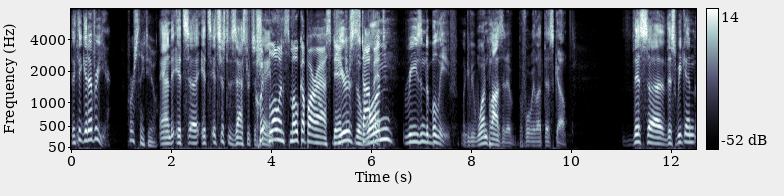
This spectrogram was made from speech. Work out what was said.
They think it every year, of course they do. and it's uh, it's it's just a disaster. It's a Quit shame. blowing smoke up our ass, Dick. Here's the Stop one it. reason to believe. I'll give you one positive before we let this go. This uh, this weekend,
